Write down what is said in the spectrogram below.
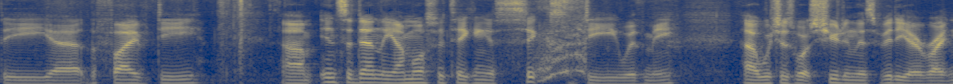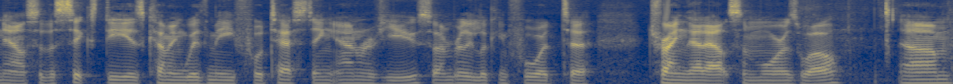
the, uh, the 5D. Um, incidentally, I'm also taking a 6D with me, uh, which is what's shooting this video right now. So the 6D is coming with me for testing and review. So I'm really looking forward to trying that out some more as well. Um,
